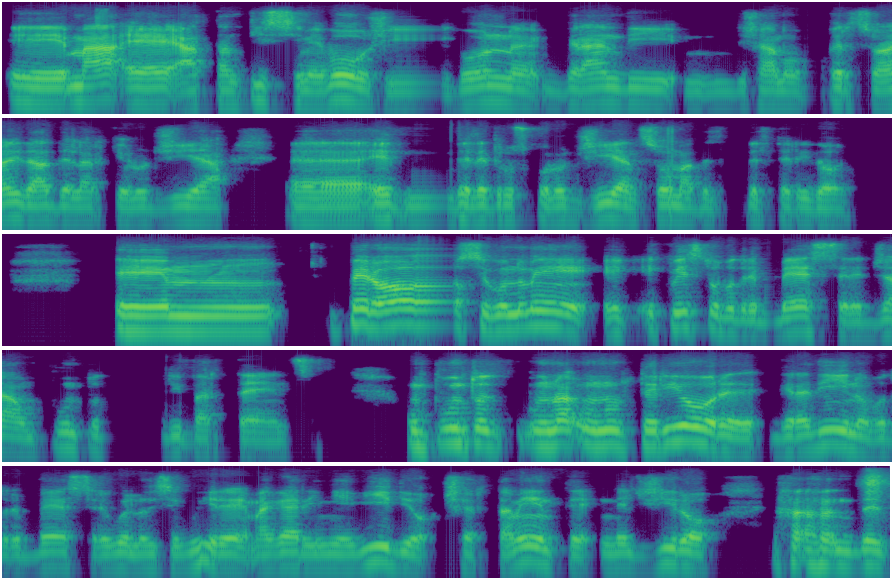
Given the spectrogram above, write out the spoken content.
eh, ma è a tantissime voci, con grandi diciamo, personalità dell'archeologia eh, e dell'etruscologia, insomma, del, del territorio. Ehm, però, secondo me, e, e questo potrebbe essere già un punto di partenza. Un, punto, una, un ulteriore gradino potrebbe essere quello di seguire magari i miei video, certamente nel giro de,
